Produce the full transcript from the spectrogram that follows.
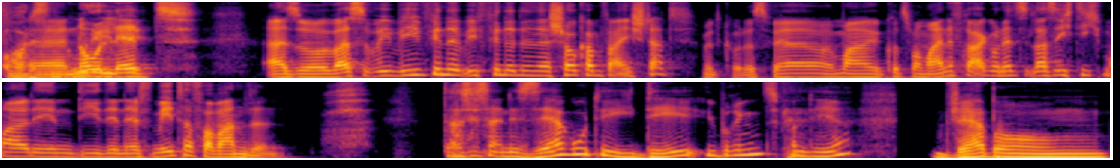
oh, äh, No Let? Also, was, wie, wie, findet, wie findet denn der Showkampf eigentlich statt, Mitko? Das wäre mal kurz mal meine Frage. Und jetzt lasse ich dich mal den, die, den Elfmeter verwandeln. Oh. Das ist eine sehr gute Idee übrigens von dir. Werbung.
